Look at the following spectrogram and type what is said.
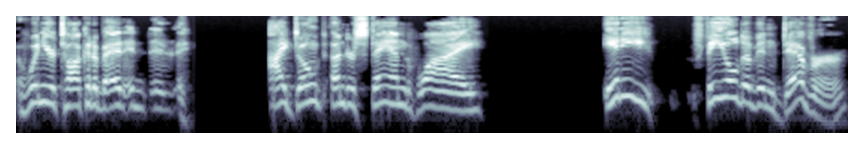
When you're talking about it, it- I don't understand why any field of endeavor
